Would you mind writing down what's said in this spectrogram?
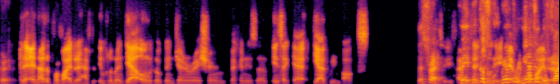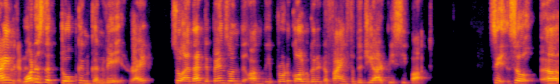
Correct. And another provider have to implement their own token generation mechanism inside their, their green box. That's right. So I mean, because we have, to, we have to define gonna... what does the token convey, right? So, and that depends on the, on the protocol we're going to define for the gRPC part. See, so uh,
